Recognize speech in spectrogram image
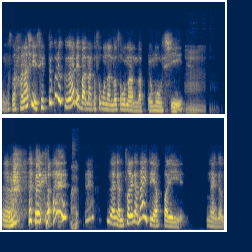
うん、その話に説得力があれば、なんかそうなんだ、そうなんだって思うし、うん。なんか、なんかそれがないとやっぱり、なんか、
